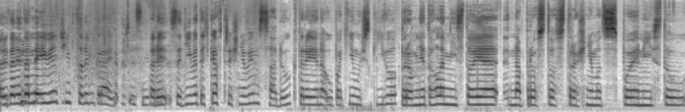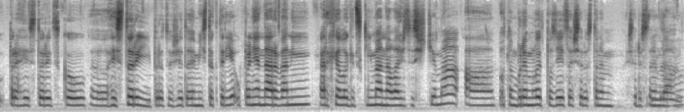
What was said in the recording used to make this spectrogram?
Tady ten je ten největší v celém kraji. Přesně. Tady sedíme teďka v Třešňovém sadu, který je na úpatí mužského. Pro mě tohle místo je naprosto strašně moc spojený s tou prehistorickou uh, historií, protože to je místo, který je úplně narvaný archeologickýma nalezištěma a o tom budeme mluvit později, až se dostaneme se dostaneme no. dál.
